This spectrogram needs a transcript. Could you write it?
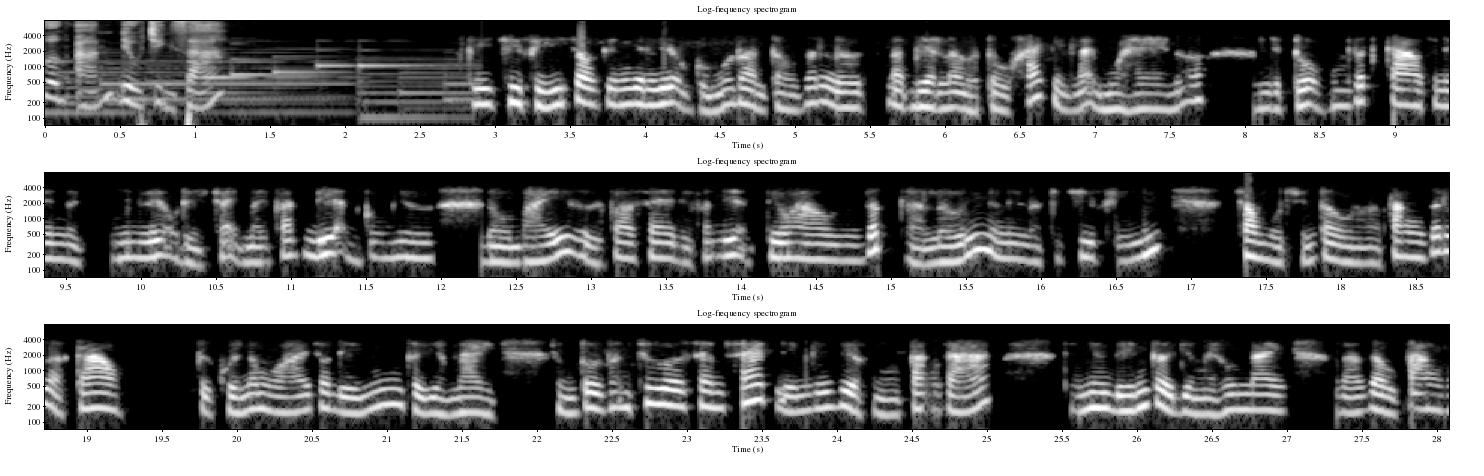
phương án điều chỉnh giá. Cái chi phí cho cái nhiên liệu của mỗi đoàn tàu rất lớn, đặc biệt là ở tàu khách thì lại mùa hè nữa. Nhiệt độ cũng rất cao cho nên là nhiên liệu để chạy máy phát điện cũng như đầu máy rồi toa xe để phát điện tiêu hao rất là lớn cho nên là cái chi phí trong một chuyến tàu là tăng rất là cao. Từ cuối năm ngoái cho đến thời điểm này, chúng tôi vẫn chưa xem xét đến cái việc tăng giá. Thế nhưng đến thời điểm ngày hôm nay, giá dầu tăng,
